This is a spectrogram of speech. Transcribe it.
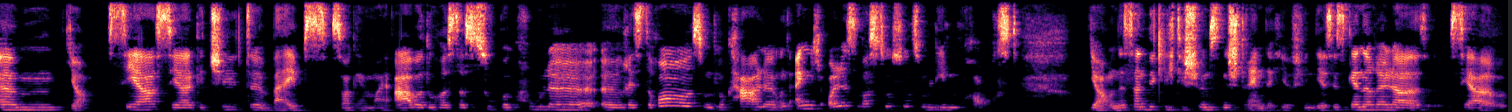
ähm, ja, sehr, sehr gechillte Vibes, sage ich mal. Aber du hast da super coole äh, Restaurants und Lokale und eigentlich alles, was du so zum Leben brauchst. Ja, und es sind wirklich die schönsten Strände hier, finde ich. Es ist generell sehr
